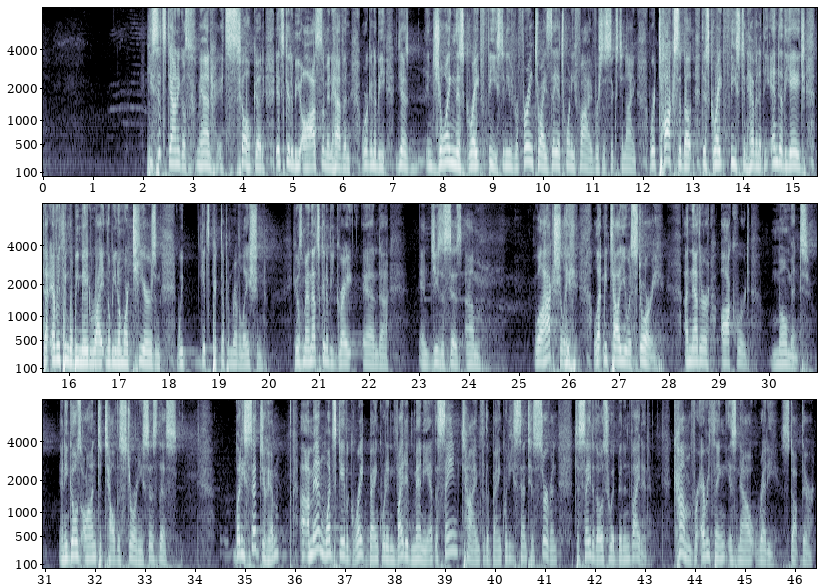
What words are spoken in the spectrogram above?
he sits down and he goes, Man, it's so good. It's going to be awesome in heaven. We're going to be just enjoying this great feast. And he's referring to Isaiah 25, verses 6 to 9, where it talks about this great feast in heaven at the end of the age that everything will be made right and there'll be no more tears. And we gets picked up in Revelation. He goes, Man, that's going to be great. And, uh, and Jesus says, um, Well, actually, let me tell you a story. Another awkward moment. And he goes on to tell the story, and he says this But he said to him, A man once gave a great banquet, and invited many. At the same time, for the banquet, he sent his servant to say to those who had been invited, Come, for everything is now ready. Stop there.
